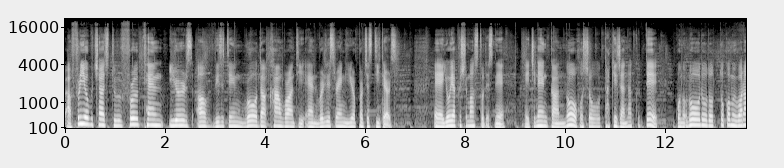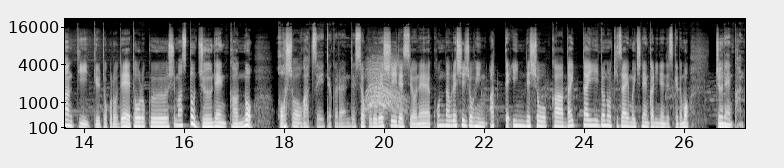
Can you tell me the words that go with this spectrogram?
uh, free of charge to full 10 years of visiting raw.com warranty and registering your purchase details、えー、要約しますとですね1年間の保証だけじゃなくてこの road.com ワランティっていうところで登録しますと10年間の保証がついてくるんですよ。これ嬉しいですよね。こんな嬉しい商品あっていいんでしょうか。だいたいどの機材も1年か2年ですけども、10年間の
